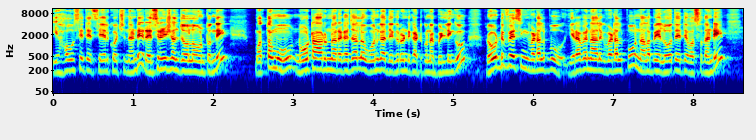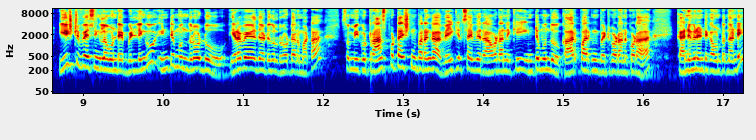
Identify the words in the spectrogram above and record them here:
ఈ హౌస్ అయితే సేల్కి వచ్చిందండి. రెసిడెన్షియల్ జోన్లో ఉంటుంది. మొత్తము నూట ఆరున్నర గజాల్లో ఓన్గా దగ్గరుండి కట్టుకున్న బిల్డింగు రోడ్డు ఫేసింగ్ వెడల్పు ఇరవై నాలుగు వెడల్పు నలభై లోతు అయితే వస్తుందండి. ఈస్ట్ ఫేసింగ్లో ఉండే బిల్డింగు ఇంటి ముందు రోడ్డు ఇరవై ఐదు అడుగుల రోడ్డు అనమాట సో మీకు ట్రాన్స్పోర్టేషన్ పరంగా వెహికల్స్ అవి రావడానికి ఇంటి ముందు కార్ పార్కింగ్ పెట్టుకోవడానికి కూడా కన్వీనియంట్గా ఉంటుందండి.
